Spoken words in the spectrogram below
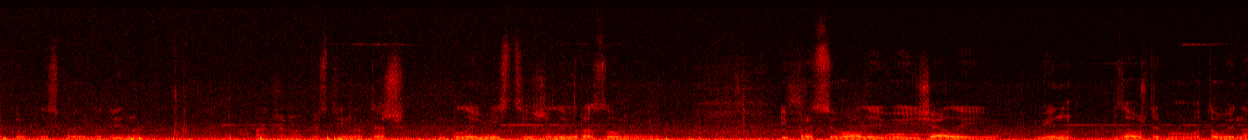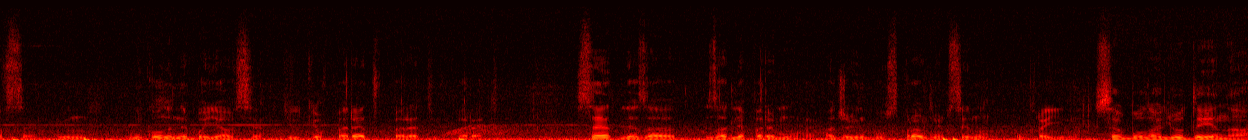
такою близькою людиною, ми постійно теж були в місті, жили разом і, і працювали, і виїжджали. І він завжди був готовий на все. Він ніколи не боявся, тільки вперед, вперед і вперед. Все для за- задля перемоги, адже він був справжнім сином України. Це була людина.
